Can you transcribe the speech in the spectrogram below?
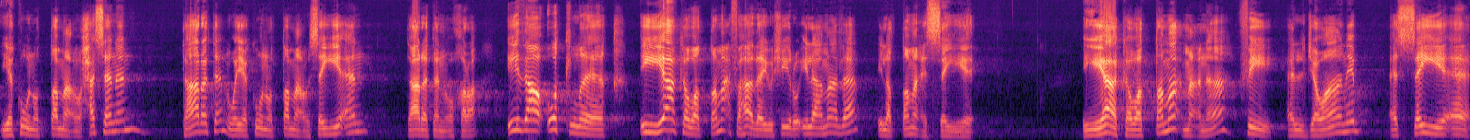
يكون الطمع حسنا تارة ويكون الطمع سيئا تارة أخرى. إذا أطلق إياك والطمع فهذا يشير إلى ماذا؟ إلى الطمع السيء. إياك والطمع معناه في الجوانب السيئة.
